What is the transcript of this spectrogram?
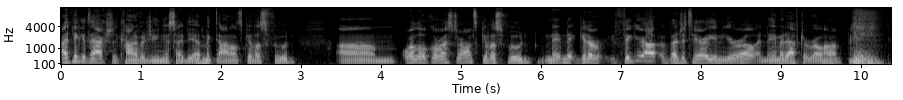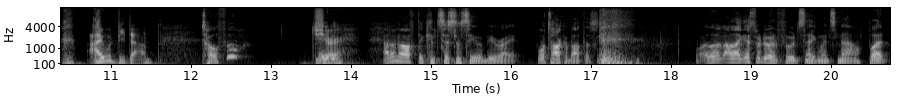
I think it's actually kind of a genius idea. McDonald's give us food, um, or local restaurants give us food. N- n- get a figure out a vegetarian gyro and name it after Rohan. I would be down. Tofu? Maybe? Sure. I don't know if the consistency would be right. We'll talk about this later. well, I guess we're doing food segments now, but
